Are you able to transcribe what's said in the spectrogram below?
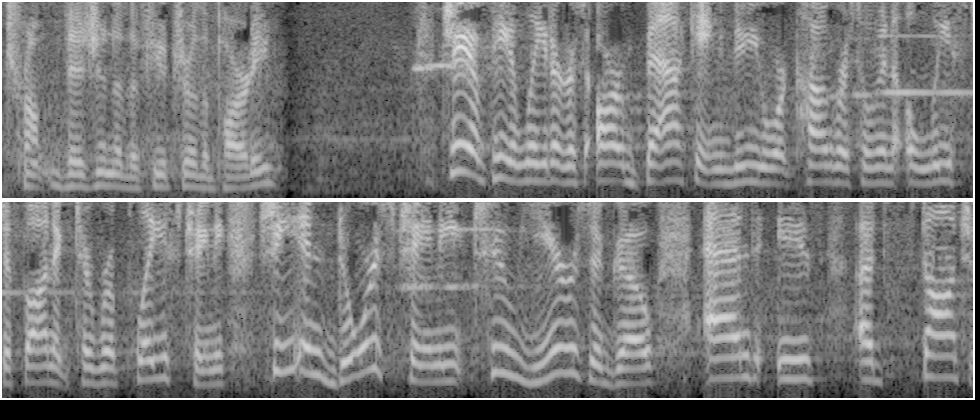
Trump vision of the future of the party. GOP leaders are backing New York Congresswoman Elise Stefanik to replace Cheney. She endorsed Cheney two years ago and is a staunch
